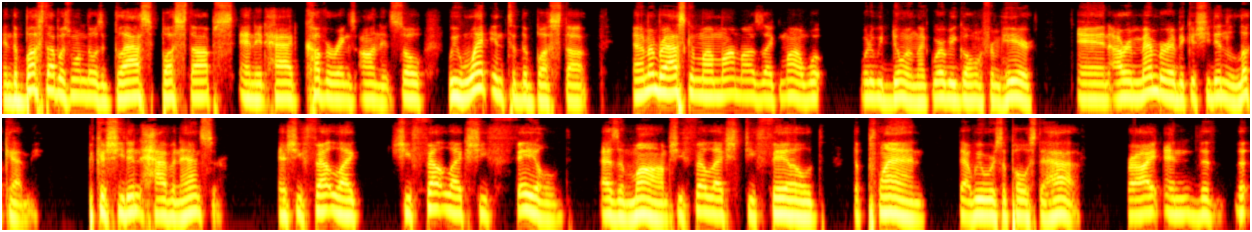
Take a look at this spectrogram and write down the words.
and the bus stop was one of those glass bus stops, and it had coverings on it. So we went into the bus stop, and I remember asking my mom, I was like, "Mom, what what are we doing? Like, where are we going from here? And I remember it because she didn't look at me because she didn't have an answer. And she felt like she felt like she failed as a mom. She felt like she failed the plan that we were supposed to have. Right. And the the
